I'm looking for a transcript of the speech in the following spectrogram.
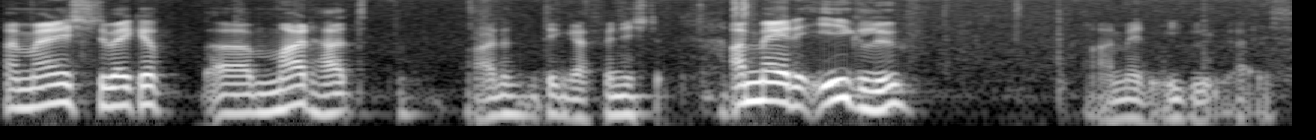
I managed to make a uh, mud hut. I don't think I finished it. I made an igloo. I made an igloo, guys.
